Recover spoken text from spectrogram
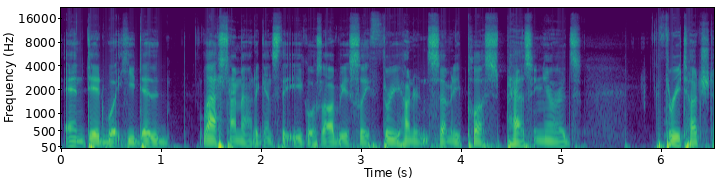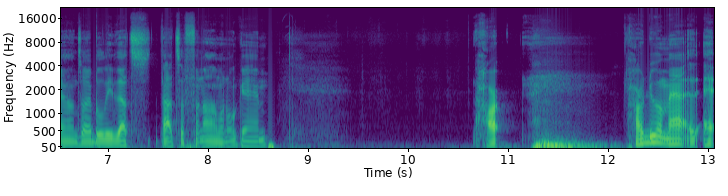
and did what he did last time out against the Eagles. Obviously, 370 plus passing yards, three touchdowns, I believe. That's that's a phenomenal game. Hard, hard to imagine. Eh,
